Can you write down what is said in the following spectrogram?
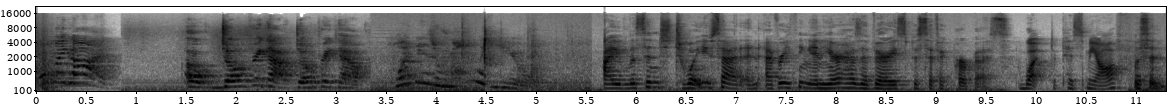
Oh my god! Oh, don't freak out. Don't freak out. What is wrong with you? I listened to what you said, and everything in here has a very specific purpose. What, to piss me off? Listen,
